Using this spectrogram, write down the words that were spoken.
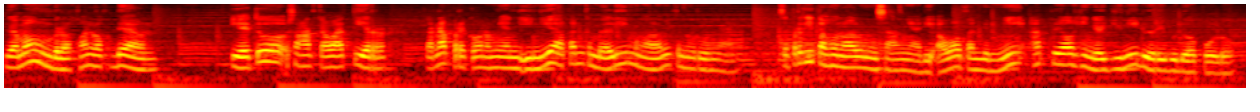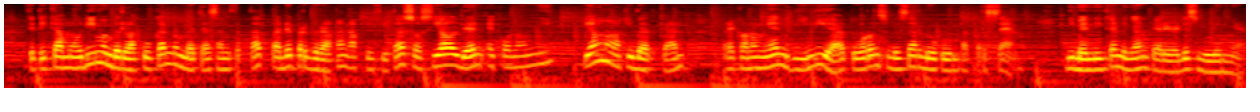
nggak mau memperlakukan lockdown. yaitu sangat khawatir karena perekonomian di India akan kembali mengalami penurunan. Seperti tahun lalu misalnya di awal pandemi April hingga Juni 2020 ketika Modi memberlakukan pembatasan ketat pada pergerakan aktivitas sosial dan ekonomi yang mengakibatkan perekonomian di India turun sebesar 24% dibandingkan dengan periode sebelumnya.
